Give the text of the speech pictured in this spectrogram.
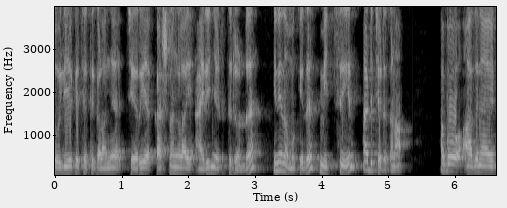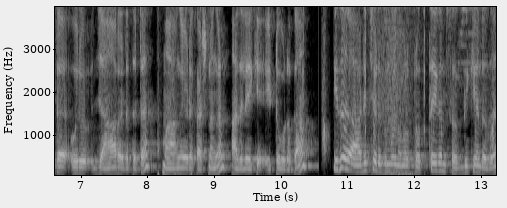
തൊലിയൊക്കെ ചെത്തി കളഞ്ഞ് ചെറിയ കഷ്ണങ്ങളായി അരിഞ്ഞെടുത്തിട്ടുണ്ട്. ഇനി നമുക്കിത് മിക്സിയിൽ അടിച്ചെടുക്കണം. അപ്പോ അതിനായിട്ട് ഒരു ജാർ എടുത്തിട്ട് മാങ്ങയുടെ കഷ്ണങ്ങൾ അതിലേക്ക് ഇട്ട് കൊടുക്കാം. ഇത് അടിച്ചെടുക്കുമ്പോൾ നമ്മൾ പ്രത്യേകം ശ്രദ്ധിക്കേണ്ടത്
